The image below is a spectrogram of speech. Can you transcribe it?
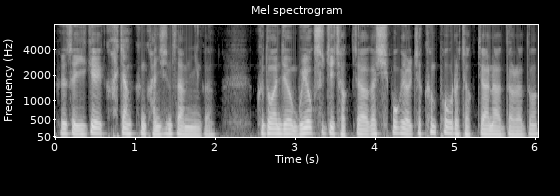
그래서 이게 가장 큰 관심사입니다. 그동안 저 무역 수지 적자가 15개월째 큰 폭으로 적자 나더라도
